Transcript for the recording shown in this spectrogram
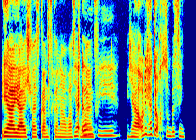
Ja, ja, ich weiß ganz genau, was ja, du meinst. Ja, irgendwie, ja, und ich hatte auch so ein bisschen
